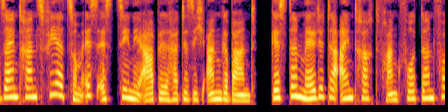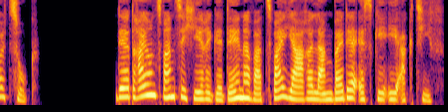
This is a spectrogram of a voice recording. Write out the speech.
Sein Transfer zum SSC Neapel hatte sich angebahnt, Gestern meldete Eintracht Frankfurt dann Vollzug. Der 23-jährige Däne war zwei Jahre lang bei der SGE aktiv.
